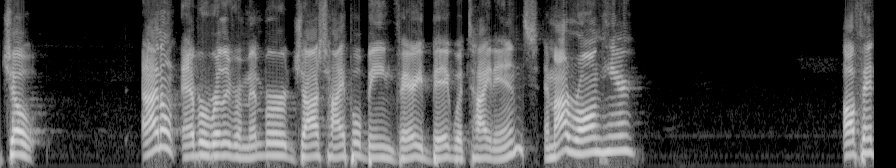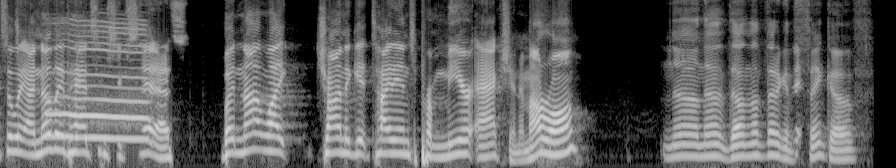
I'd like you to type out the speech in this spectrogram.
Joe, I don't ever really remember Josh Heupel being very big with tight ends. Am I wrong here? Offensively. I know they've had some success, but not like trying to get tight ends premier action. Am I wrong? No, no, not that I can think of.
